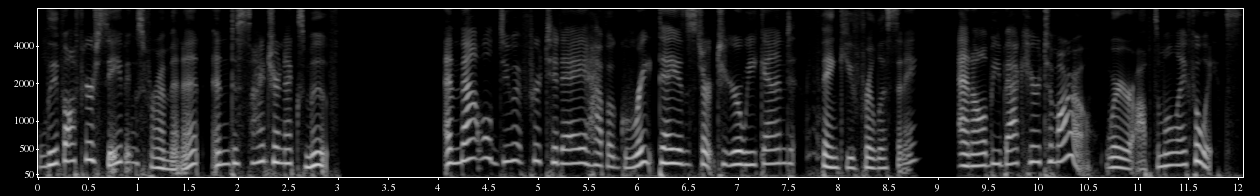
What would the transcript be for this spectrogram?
Live off your savings for a minute and decide your next move. And that will do it for today. Have a great day and start to your weekend. Thank you for listening. And I'll be back here tomorrow where your optimal life awaits.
